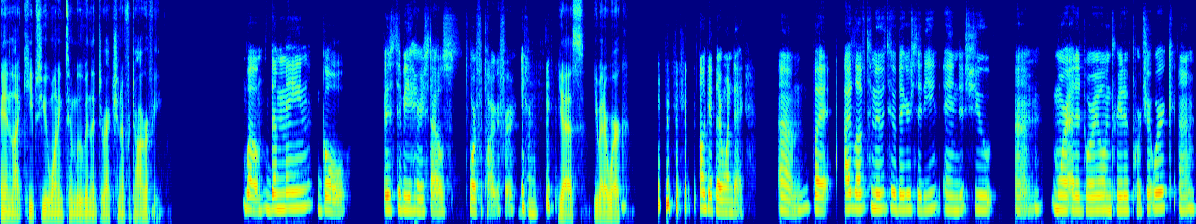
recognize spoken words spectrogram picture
and like keeps you wanting to move in the direction of photography? Well, the main goal is to be Harry Styles' tour photographer. Yes, you better work. I'll get there one day. Um, but I'd love to move to a bigger city and shoot um, more editorial and creative portrait work. Um,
